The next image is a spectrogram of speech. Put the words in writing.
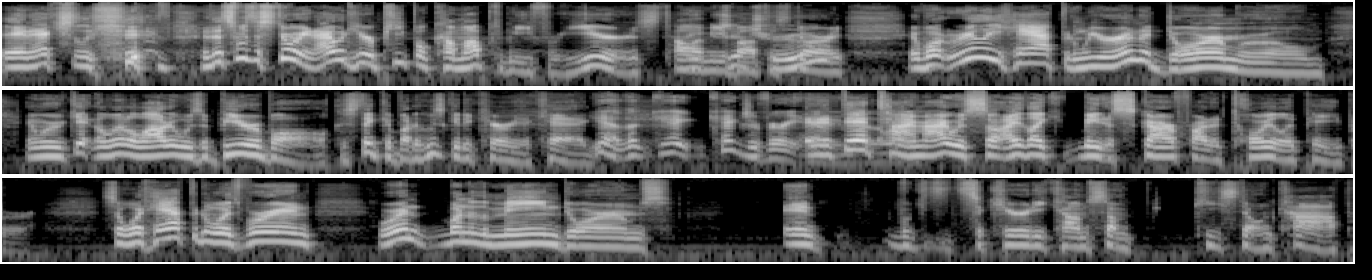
And actually, and this was a story, and I would hear people come up to me for years telling me Is it about the story. And what really happened, we were in a dorm room and we were getting a little loud. It was a beer ball. Because think about it, who's going to carry a keg? Yeah, the keg, kegs are very And heavy. at by that the way. time, I was so I like made a scarf out of toilet paper. So what happened was we're in we're in one of the main dorms, and security comes, some Keystone cop,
